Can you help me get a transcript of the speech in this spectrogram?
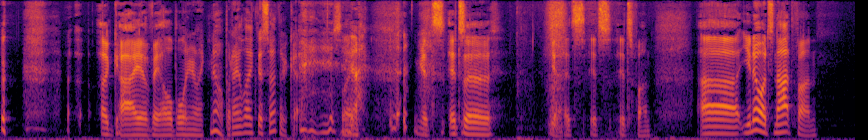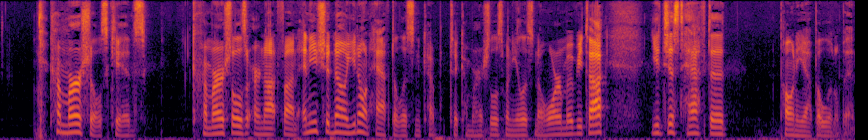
a guy available, and you're like, no, but I like this other guy. It's like it's it's a yeah, it's it's it's fun. Uh, you know, it's not fun. Commercials, kids commercials are not fun. And you should know you don't have to listen co- to commercials when you listen to horror movie talk. You just have to pony up a little bit.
